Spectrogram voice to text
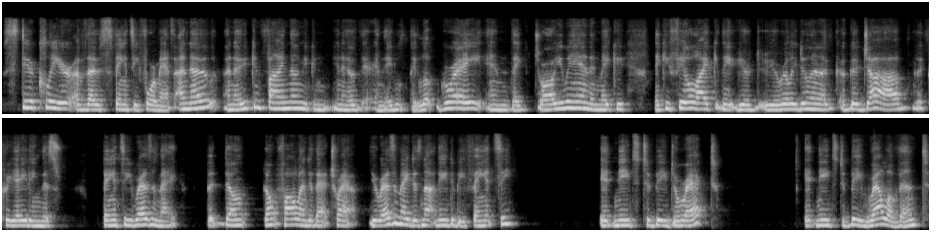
steer clear of those fancy formats. I know, I know you can find them. You can, you know, and they they look great and they draw you in and make you make you feel like you're you're really doing a, a good job creating this fancy resume. But don't don't fall into that trap. Your resume does not need to be fancy. It needs to be direct. It needs to be relevant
